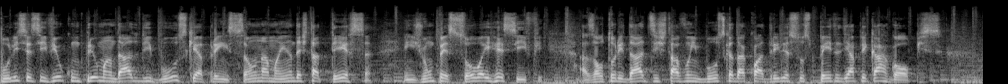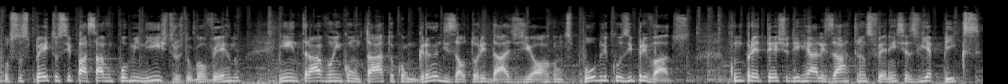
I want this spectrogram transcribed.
Polícia Civil cumpriu mandado de busca e apreensão na manhã desta terça, em João Pessoa e Recife. As autoridades estavam em busca da quadrilha suspeita de aplicar golpes. Os suspeitos se passavam por ministros do governo e entravam em contato com grandes autoridades de órgãos públicos e privados, com pretexto de realizar transferências via Pix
